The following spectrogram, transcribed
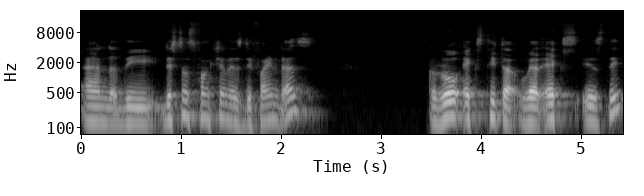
And the distance function is defined as rho x theta, where x is the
